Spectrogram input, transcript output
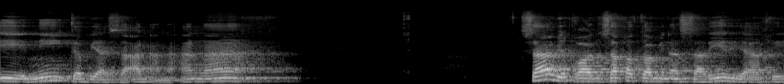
ini kebiasaan anak-anak. Sabiqan saqata minas sarir ya akhi.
